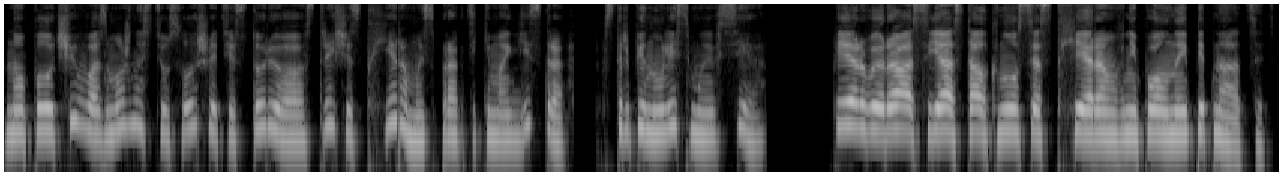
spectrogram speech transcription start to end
Но, получив возможность услышать историю о встрече с Тхером из практики магистра, встрепенулись мы все. «Первый раз я столкнулся с Тхером в неполные пятнадцать.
